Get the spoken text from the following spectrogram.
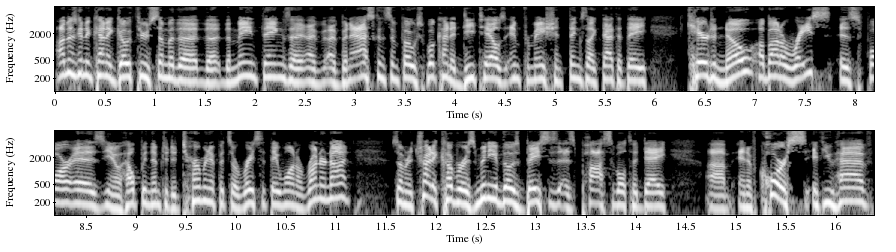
I'm just going to kind of go through some of the the, the main things. I, have I've been asking some folks what kind of details, information, things like that that they care to know about a race, as far as you know, helping them to determine if it's a race that they want to run or not. So I'm going to try to cover as many of those bases as possible today. Um, and of course, if you have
